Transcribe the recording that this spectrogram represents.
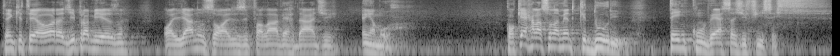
tem que ter a hora de ir para a mesa, olhar nos olhos e falar a verdade em amor. Qualquer relacionamento que dure tem conversas difíceis.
